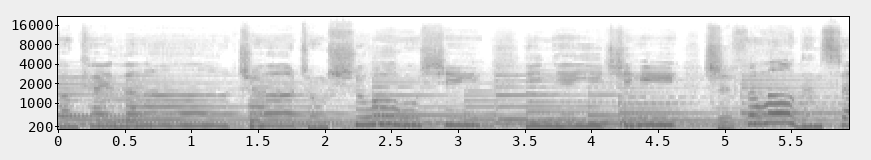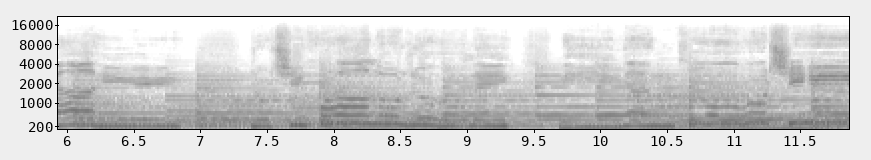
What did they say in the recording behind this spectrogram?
放开了这种熟悉，一年一季，是否能参与？如泣花露如泪，你难哭泣。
